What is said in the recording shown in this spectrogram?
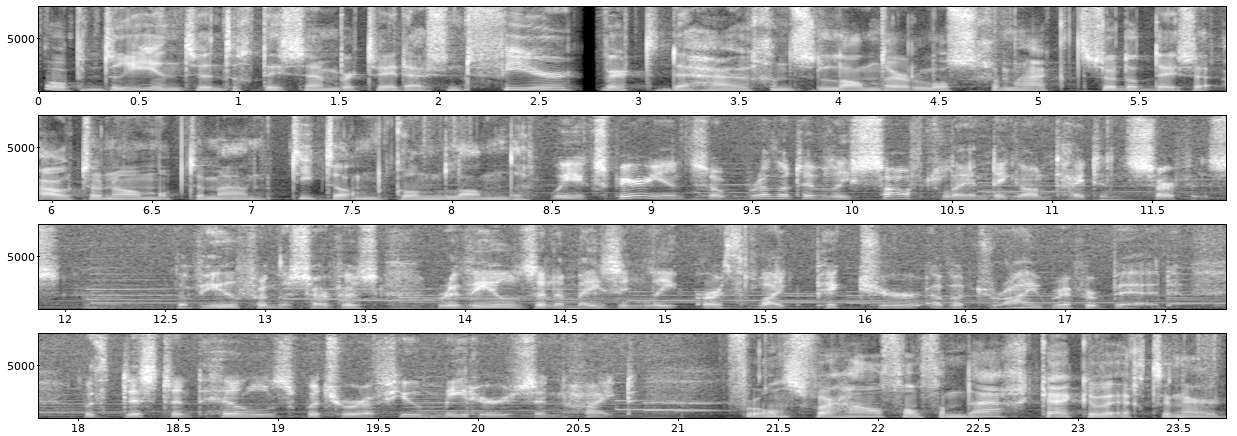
Op 23 december 2004 werd de Huygens-lander losgemaakt zodat deze autonoom op de maan Titan kon landen. We experience a relatively soft landing on Titan's surface. The view from the surface reveals an amazingly Earth like picture of a dry riverbed, with distant hills which are a few meters in height. Voor ons verhaal van vandaag kijken we echter naar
